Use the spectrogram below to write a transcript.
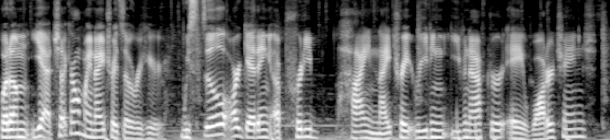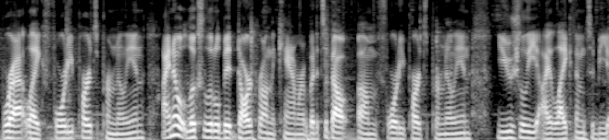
But um, yeah, check out my nitrates over here. We still are getting a pretty high nitrate reading even after a water change. We're at like 40 parts per million. I know it looks a little bit darker on the camera, but it's about um, 40 parts per million. Usually I like them to be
